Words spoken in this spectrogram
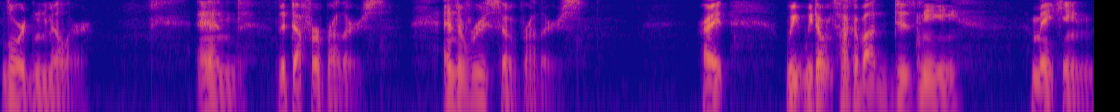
Lord and Miller and the Duffer brothers and the Russo brothers, right? We, we don't talk about Disney making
